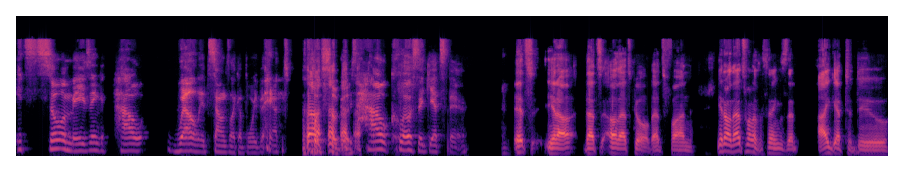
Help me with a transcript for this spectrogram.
it's so amazing how well it sounds like a boy band. So good. How close it gets there. It's you know that's oh that's cool. That's fun. You know that's one of the things that i get to do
